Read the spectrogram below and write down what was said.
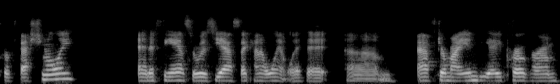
professionally? And if the answer was yes i kind of went with it. Um, after my mba program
